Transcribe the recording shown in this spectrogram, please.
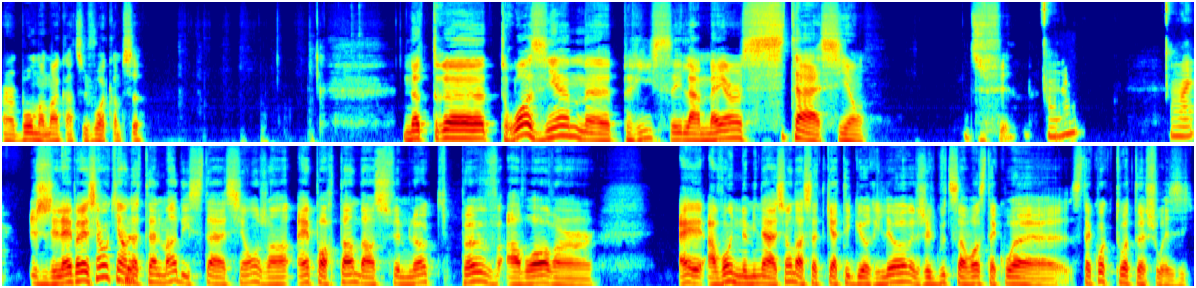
un, beau moment quand tu le vois comme ça. Notre euh, troisième euh, prix, c'est la meilleure citation du film. Ouais j'ai l'impression qu'il y en a tellement des citations genre importantes dans ce film-là qui peuvent avoir un avoir une nomination dans cette catégorie-là. J'ai le goût de savoir c'était quoi c'était quoi que toi t'as choisi.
